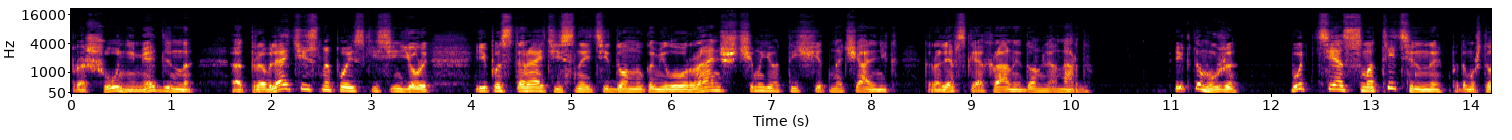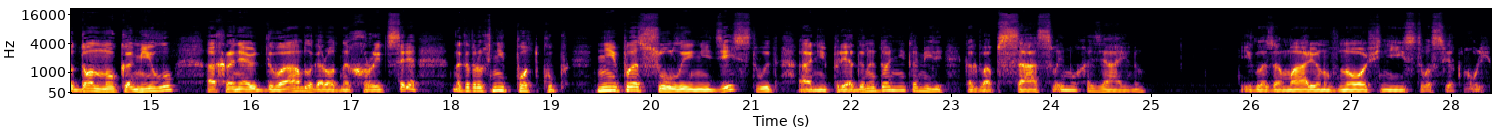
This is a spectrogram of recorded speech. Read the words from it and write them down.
прошу, немедленно отправляйтесь на поиски сеньоры и постарайтесь найти Донну Камилу раньше, чем ее отыщет начальник королевской охраны Дон Леонардо. И к тому же, будьте осмотрительны, потому что Донну Камилу охраняют два благородных рыцаря, на которых ни подкуп, ни посулы не действуют, а они преданы Донне Камиле, как два пса своему хозяину. И глаза Марион вновь неистово сверкнули.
